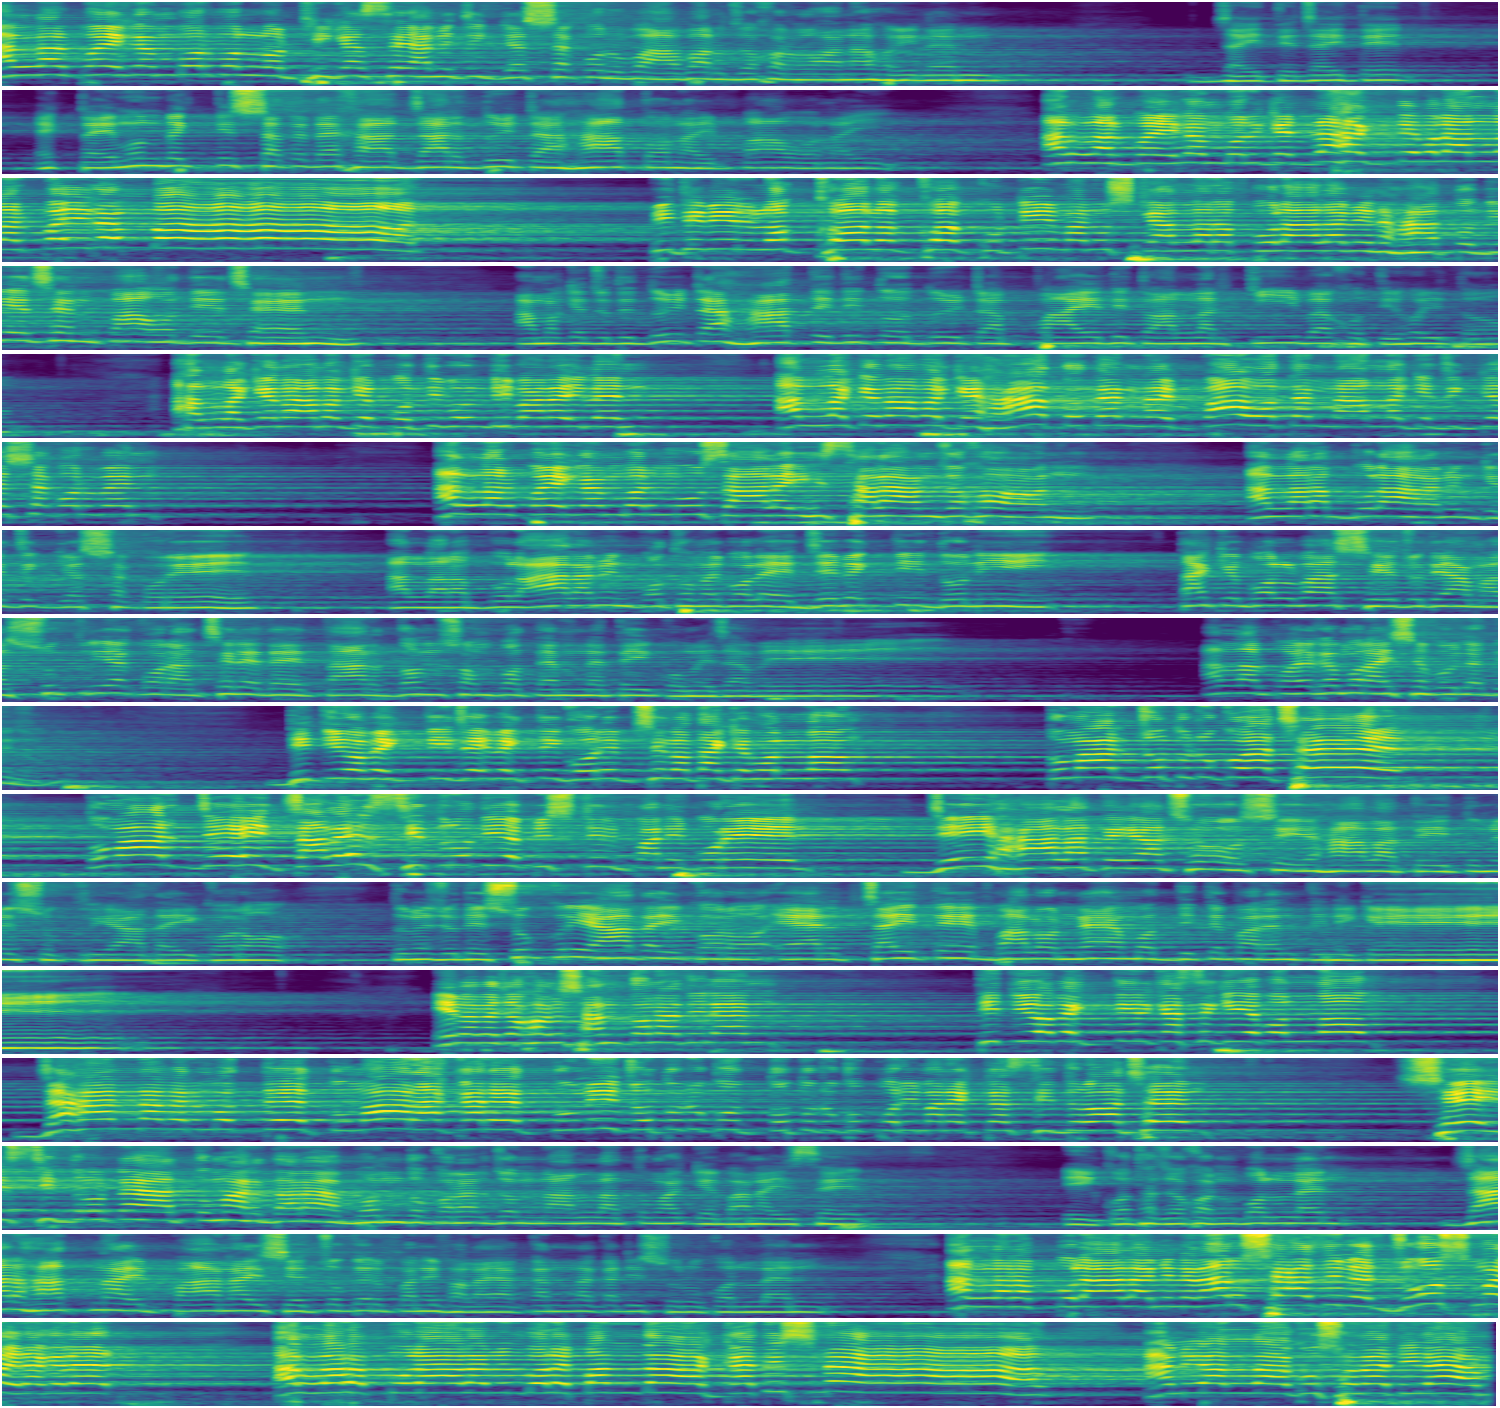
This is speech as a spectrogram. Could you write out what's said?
আল্লাহর পয়গাম্বর বলল, ঠিক আছে, আমি জিজ্ঞাসা করব, আবার যখন রওনা হইলেন। যাইতে যাইতে একটা এমন ব্যক্তির সাথে দেখা, যার দুইটা হাতও নাই, পাও নাই। আল্লাহর পয়গাম্বরকে ডাকতে বলে, আল্লাহর পয়গাম্বর, পৃথিবীর লক্ষ লক্ষ কোটি মানুষকে আল্লাহ রাব্বুল আলামিন হাতও দিয়েছেন, পাও দিয়েছেন। আমাকে যদি দুইটা হাতে দিত, দুইটা পায়ে দিত, আল্লাহর কি বা ক্ষতি হইত? আল্লাহ কেন আমাকে প্রতিবন্ধী বানাইলেন? আল্লাহ কেন আমাকে হাতও দেন নাই পাও দেন না, আল্লাহকে জিজ্ঞাসা করবেন? আল্লাহর পয়গাম্বর মুসা আলাইহিস সালাম যখন আল্লাহ রাব্বুল আলামিনকে জিজ্ঞাসা করে, আল্লাহ রাব্বুল আলামিন প্রথমে বলে, যে ব্যক্তি ধনী তাকে বলবা, সে যদি আমার শুক্রিয়া করা ছেড়ে দেয়, তার ধন সম্পদ এমনিতেই কমে যাবে। আল্লাহর পয়গাম্বর আইসা বইলা দিল। দ্বিতীয় ব্যক্তি, যে ব্যক্তি গরিব ছিল, তাকে বলল, তোমার যতটুকু আছে, তোমার যেই চালের ছিদ্র দিয়ে বৃষ্টির পানি পড়ে, যেই হালাতে আছো, সেই হালাতেই তুমি শুক্রিয়া আদায় করো। তুমি যদি শুক্রিয়া আদায় করো, এর চাইতে ভালো ন্যায়ামত দিতে পারেন তিনি কে? এভাবে যখন সান্ত্বনা দিলেন, তৃতীয় ব্যক্তির কাছে গিয়ে বলল জাহান নামের মধ্যে তোমার আকারে তুমি যতটুকু ততটুকু পরিমাণ একটা ছিদ্র আছে, সেই ছিদ্রটা তোমার দ্বারা বন্ধ করার জন্য আল্লাহ তোমাকে বানাইছে। এই কথা যখন বললেন যার হাত নাই, পা নাই, সে চোখের পানি ফালায়া কান্নাকাটি শুরু করলেন। আল্লাহ রাব্বুল আলামিনের আর আজিমে জোশ মাইরা গেলেন। আল্লাহ রাব্বুল আলামিন বলে, বান্দা, কাঁদিস না। আমি আল্লাহ ঘোষণা দিলাম,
